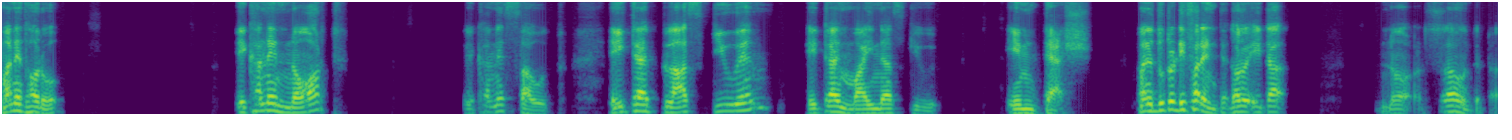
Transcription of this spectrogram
মানে ধরো, এখানে নর্থ এখানে সাউথ এইটায় প্লাস কিউ এম এটায় মাইনাস কিউ এম ড্যাশ মানে দুটো ডিফারেন্ট ধরো এটা নর্থ সাউথ এটা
